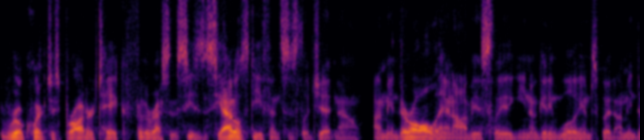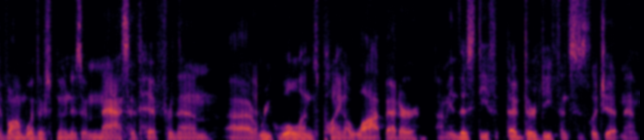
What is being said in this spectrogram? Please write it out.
real quick, just broader take for the rest of the season. Seattle's defense is legit now. I mean, they're all in, obviously, you know, getting Williams, but I mean, Devon Witherspoon is a massive hit for them. Uh, yeah. Riq Woolen's playing a lot better. I mean, this defense, their defense is legit, man.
